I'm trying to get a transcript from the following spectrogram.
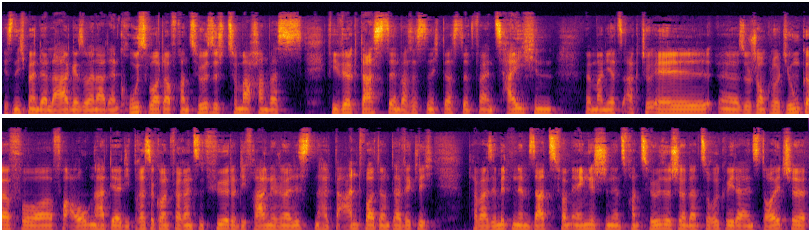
ist nicht mehr in der Lage, so eine Art ein Grußwort auf Französisch zu machen. Was, wie wirkt das denn? Was ist nicht das denn für ein Zeichen, wenn man jetzt aktuell äh, so Jean-Claude Juncker vor, vor Augen hat, der die Pressekonferenzen führt und die Fragen der Journalisten halt beantwortet und da wirklich teilweise mitten im Satz vom Englischen Englischen ins Französische und dann zurück wieder ins Deutsche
